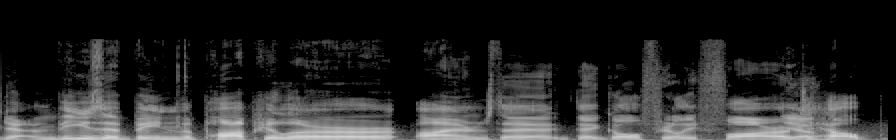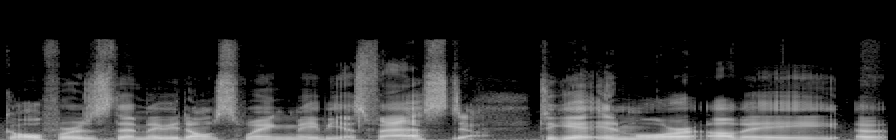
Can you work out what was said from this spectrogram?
Yeah, and these have been the popular irons that, that go fairly far Yep. to help golfers that maybe don't swing maybe as fast Yeah. to get in more of a, a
